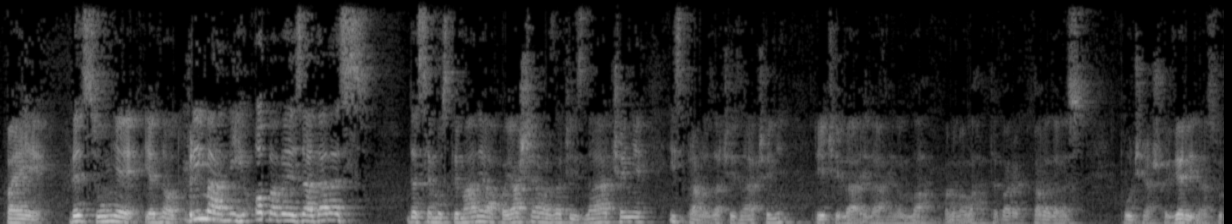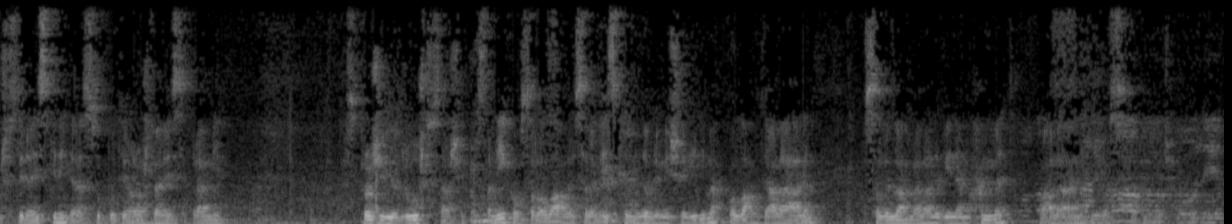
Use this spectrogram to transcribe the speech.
Pa je, bez sumnje, jedna od primarnih obaveza danas da se muslimanima pojašnjava znači značenje, ispravno znači značenje riječi la ilaha illallah, onama Allaha tabara kvala da nas pouči našoj vjeri, da nas učesti na istini, da nas uputi ono što je nesepravnije proživio društvo sa našim poslanikom, sallallahu alaihi sallam, iskrenim dobrim i šehidima, Allahu Teala alim, صلى الله على نبينا محمد وعلى آله وصحبه أجمعين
